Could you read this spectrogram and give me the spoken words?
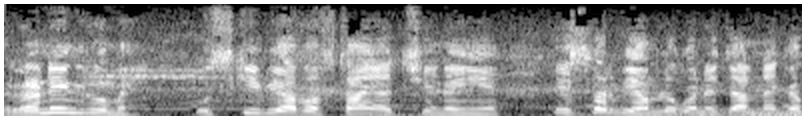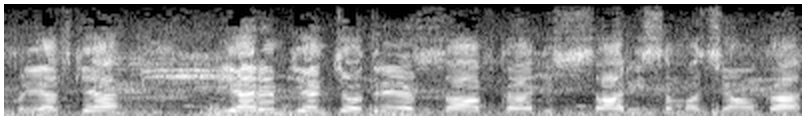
रनिंग रूम है, उसकी भी अवस्थाएँ अच्छी नहीं है। इस पर भी हम लोगों ने जानने का प्रयास किया। डीआरएम जयंत चौधरी ने साफ़ कहा कि सारी समस्याओं का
